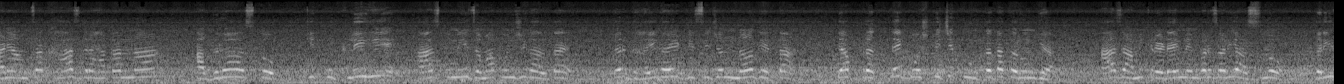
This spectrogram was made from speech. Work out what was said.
आणि आमचा खास ग्राहकांना आग्रह असतो की कुठलीही आज तुम्ही जमापुंजी घालताय तर घाईघाईत डिसिजन न घेता त्या प्रत्येक गोष्टीची पूर्तता करून घ्या. आज आम्ही क्रेडाई मेंबर जरी असलो तरी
